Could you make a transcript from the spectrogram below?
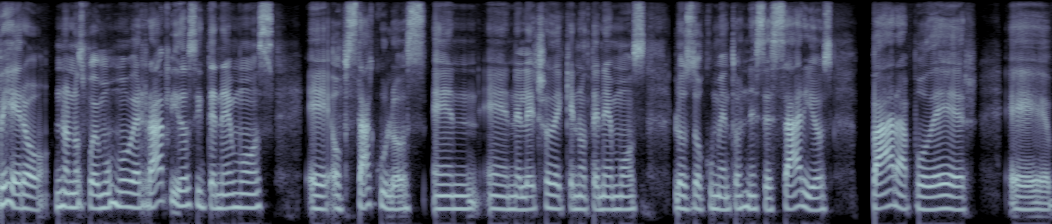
pero no nos podemos mover rápido si tenemos eh, obstáculos en, en, el hecho de que no tenemos los documentos necesarios para poder eh,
